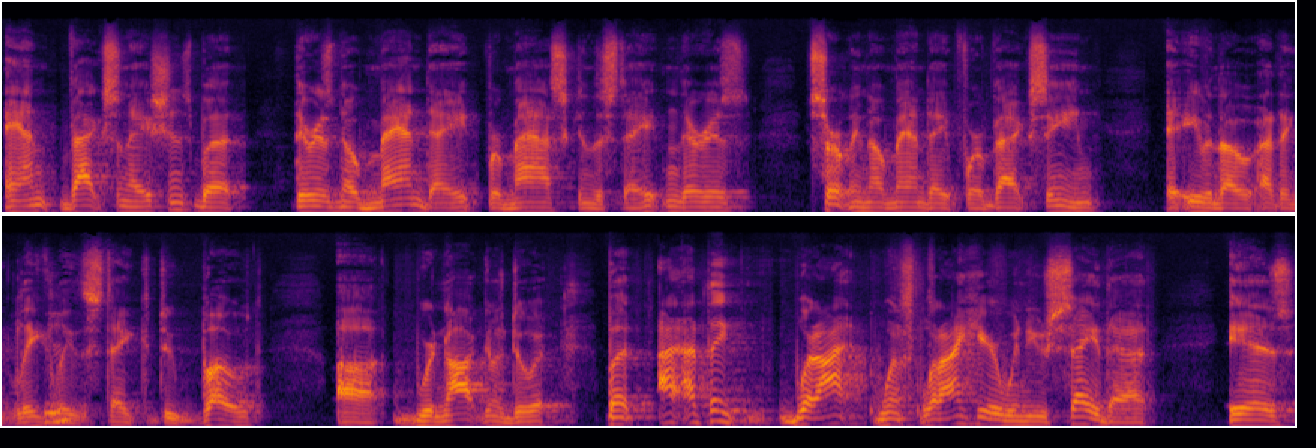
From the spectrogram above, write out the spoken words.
and vaccinations, but there is no mandate for masks in the state, and there is certainly no mandate for a vaccine. Even though I think legally the state could do both, uh, we're not going to do it. But I, I think what I what I hear when you say that is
